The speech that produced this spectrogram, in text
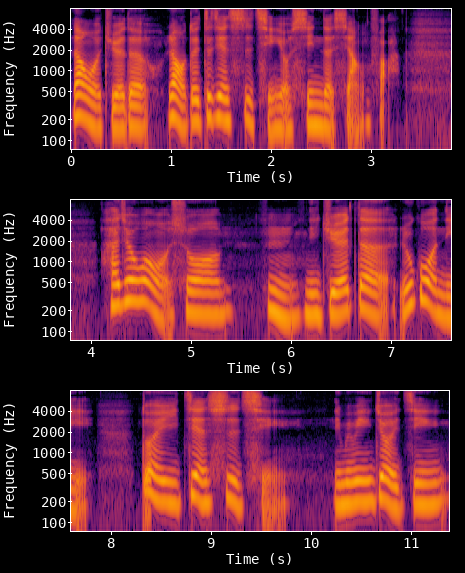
让我觉得让我对这件事情有新的想法。他就问我说：“嗯，你觉得如果你对一件事情，你明明就已经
